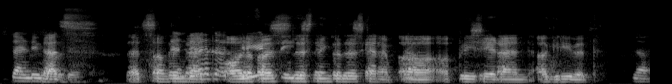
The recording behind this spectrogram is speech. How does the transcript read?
standing out there. That's that's something that all of us listening to this can uh, appreciate and agree with. yeah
